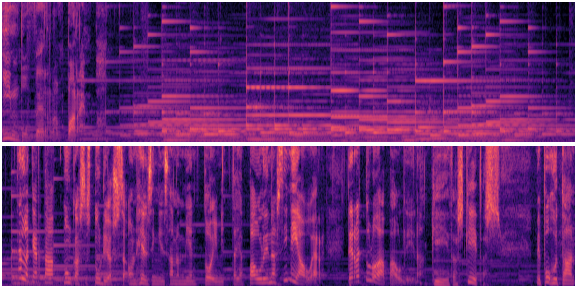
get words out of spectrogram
himpun verran parempaa. Tällä kertaa mun kanssa studiossa on Helsingin Sanomien toimittaja Pauliina Siniauer. Tervetuloa Pauliina. Kiitos, kiitos. Me puhutaan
